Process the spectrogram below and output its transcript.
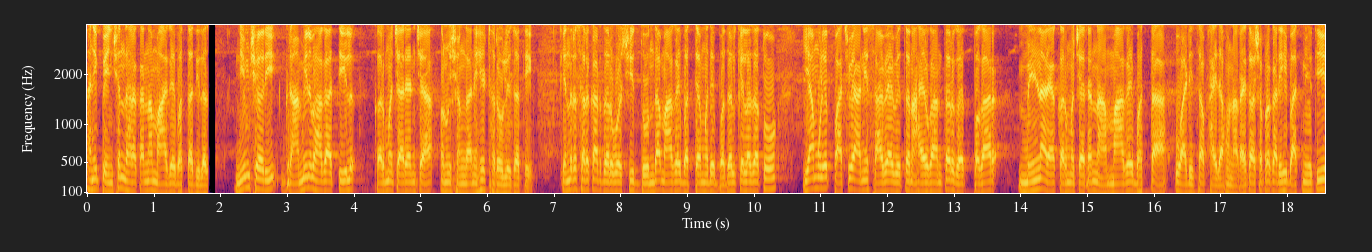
आणि पेन्शनधारकांना महागाई भत्ता दिला निमशहरी ग्रामीण भागातील कर्मचाऱ्यांच्या अनुषंगाने हे ठरवले जाते. केंद्र सरकार दरवर्षी दोनदा महागाई भत्त्यामध्ये बदल केला जातो. यामुळे पाचव्या आणि सहाव्या वेतन आयोगाअंतर्गत पगार मिळणाऱ्या कर्मचाऱ्यांना महागाई भत्ता वाढीचा फायदा होणार आहे. तर अशा प्रकारे ही बातमी होती.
